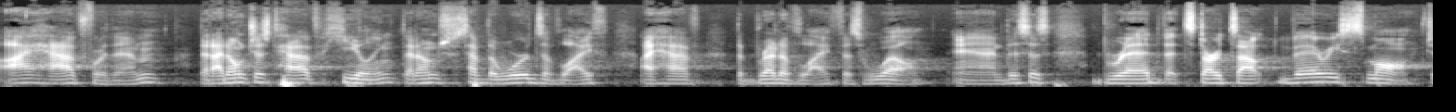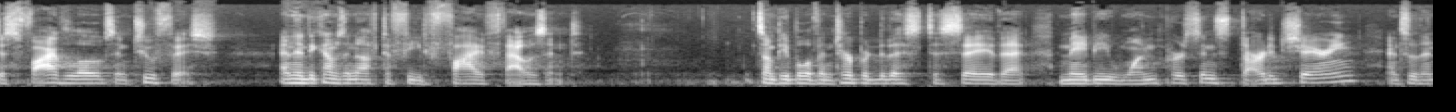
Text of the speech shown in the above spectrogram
I have for them. That I don't just have healing, that I don't just have the words of life, I have the bread of life as well. And this is bread that starts out very small, just five loaves and two fish, and then becomes enough to feed 5,000. Some people have interpreted this to say that maybe one person started sharing, and so then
